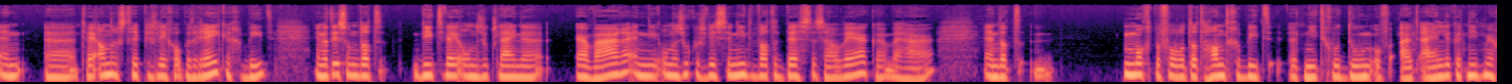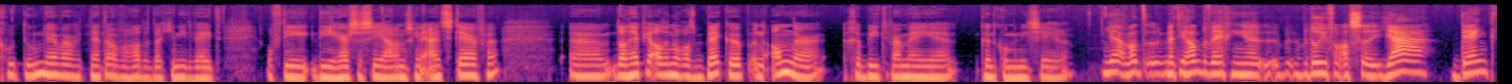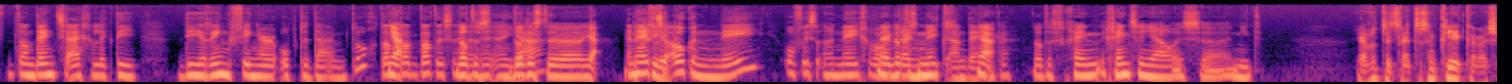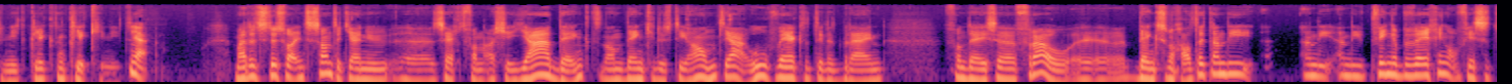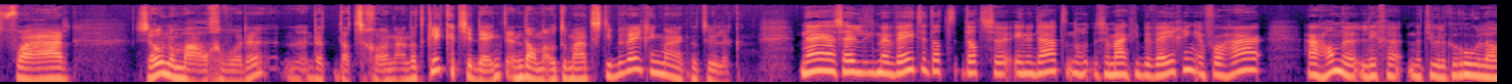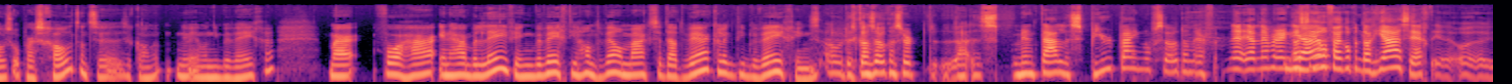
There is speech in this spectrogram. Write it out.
En uh, twee andere stripjes liggen op het rekengebied. En dat is omdat die twee onderzoekslijnen er waren. En die onderzoekers wisten niet wat het beste zou werken bij haar. En dat mocht bijvoorbeeld dat handgebied het niet goed doen of uiteindelijk het niet meer goed doen, hè, waar we het net over hadden, dat je niet weet of die, die hersensignalen misschien uitsterven, uh, dan heb je altijd nog als backup een ander gebied waarmee je kunt communiceren. Ja, want met die handbewegingen bedoel je van als ze ja denkt, dan denkt ze eigenlijk die, die ringvinger op de duim, toch? Dat, ja, dat, dat is een, dat is, een, een dat ja. is de, ja. En de heeft klik. ze ook een nee? Of is een nee gewoon Nee, dat daar is niet niks. aan Ja. denken? Dat is geen, geen signaal, is uh, niet. Ja, want het is net als een klikker. Als je niet klikt, dan klik je niet. Ja. Maar het is dus wel interessant dat jij nu uh, zegt van als je ja denkt, dan denk je dus die hand. Ja, hoe werkt het in het brein van deze vrouw? Uh, denkt ze nog altijd aan die, aan, die, aan die vingerbeweging? Of is het voor haar zo normaal geworden dat, dat ze gewoon aan dat klikkertje denkt en dan automatisch die beweging maakt natuurlijk? Nou ja, zij liet mij weten dat, dat ze inderdaad, nog, ze maakt die beweging en voor haar, haar handen liggen natuurlijk roerloos op haar schoot, want ze, ze kan nu eenmaal niet bewegen. Maar voor haar, in haar beleving, beweegt die hand wel, maakt ze daadwerkelijk die beweging. Oh, dus kan ze ook een soort uh, mentale spierpijn of zo dan ervaren? Nee, ja, nee, maar als Ja. je heel vaak op een dag ja zegt, uh,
